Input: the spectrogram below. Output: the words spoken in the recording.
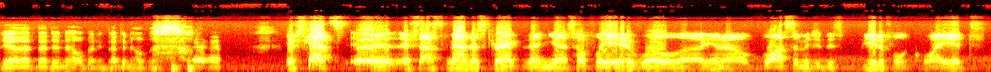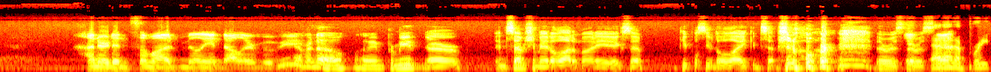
Yeah, that, that didn't help any. That didn't help. Uh, if Scott's, uh, if Scott's math is correct, then yes, hopefully it will, uh, you know, blossom into this beautiful, quiet, hundred and some odd million dollar movie. you never know. I mean, Prometheus or Inception made a lot of money, except people seem to like Inception more. there was there was That had a pretty.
